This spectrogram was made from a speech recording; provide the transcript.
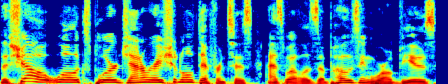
the show will explore generational differences as well as opposing worldviews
